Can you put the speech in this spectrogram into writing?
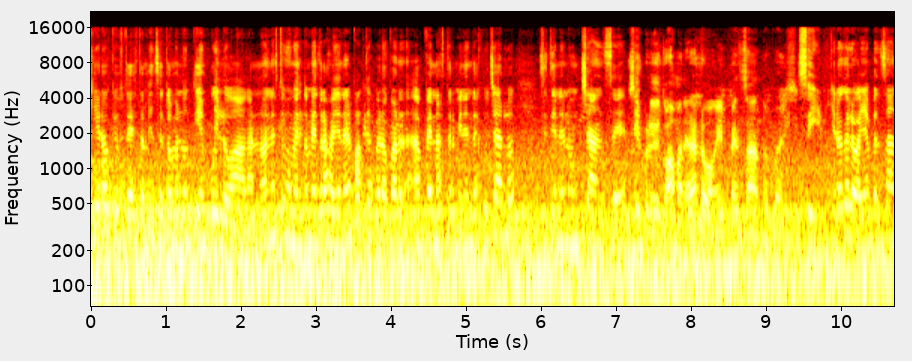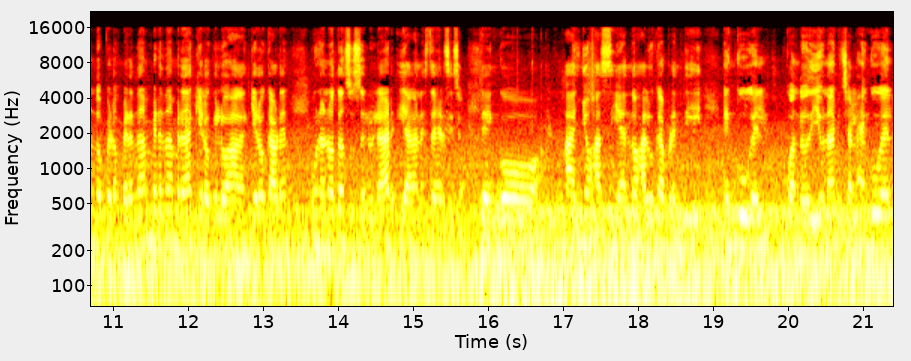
Quiero que ustedes también se tomen un tiempo y lo hagan, no en este momento mientras vayan el podcast, pero apar- apenas terminen de escucharlo, si tienen un chance. Sí, me- pero de todas maneras lo van a ir pensando, pues. Sí, quiero que lo vayan pensando, pero en verdad, en verdad, en verdad quiero que lo hagan. Quiero que abran una nota en su celular y hagan este ejercicio. Tengo años haciendo, es algo que aprendí en Google. Cuando di una de mis charlas en Google,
